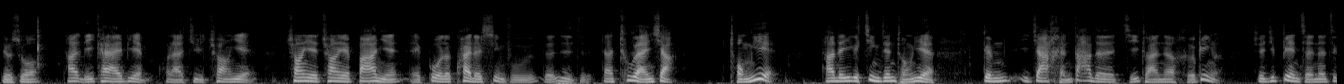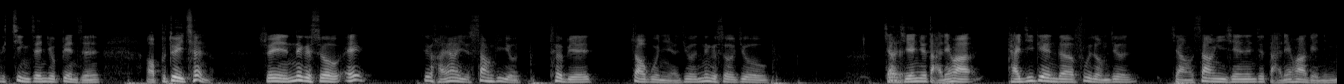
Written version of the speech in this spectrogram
就是说他离开 IBM，后来去创业，创业创业八年，哎，过得快乐幸福的日子，但突然一下，同业他的一个竞争同业跟一家很大的集团呢合并了，所以就变成了这个竞争就变成啊、呃、不对称了，所以那个时候，哎，这个好像有上帝有特别照顾你了，就那个时候就蒋先生就打电话，台积电的副总就蒋尚义先生就打电话给您。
